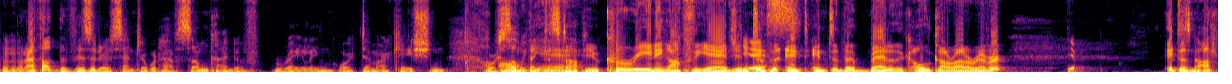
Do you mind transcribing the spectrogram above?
grand? But I thought the visitor center would have some kind of railing or demarcation or oh, something to yeah. stop you careening off the edge into Yes. the in, into the bed of the old Colorado River. Yep. It does not.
